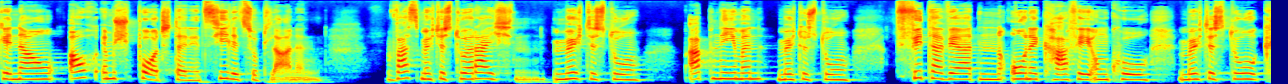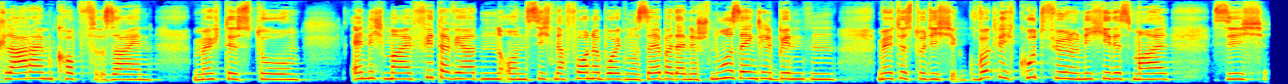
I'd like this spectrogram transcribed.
genau auch im Sport deine Ziele zu planen. Was möchtest du erreichen? Möchtest du abnehmen? Möchtest du fitter werden ohne Kaffee und Co? Möchtest du klarer im Kopf sein? Möchtest du endlich mal fitter werden und sich nach vorne beugen und selber deine Schnursenkel binden? Möchtest du dich wirklich gut fühlen und nicht jedes Mal sich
